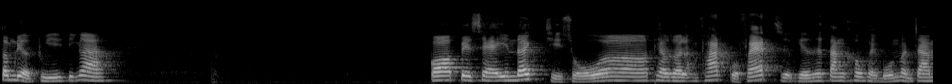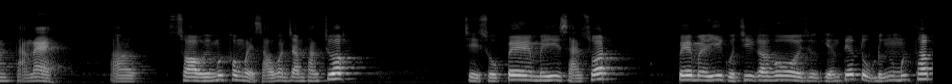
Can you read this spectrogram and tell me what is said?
tâm điểm chú ý chính là Core PCE Index chỉ số ờ, theo dõi lạm phát của Fed dự kiến sẽ tăng 0,4% tháng này à, so với mức 0,6% tháng trước. Chỉ số PMI sản xuất PMI của Chicago dự kiến tiếp tục đứng ở mức thấp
